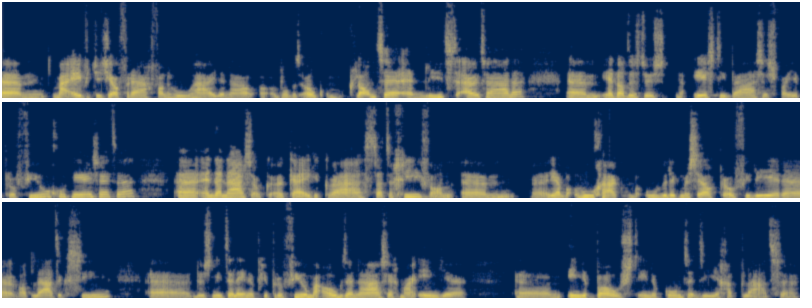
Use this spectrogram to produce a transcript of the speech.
Um, maar eventjes jouw vraag van hoe haal je er nou bijvoorbeeld ook om klanten en leads te uithalen. Um, ja, dat is dus eerst die basis van je profiel goed neerzetten. Uh, en daarnaast ook uh, kijken qua strategie van um, uh, ja, hoe, ga ik, hoe wil ik mezelf profileren, wat laat ik zien. dus niet alleen op je profiel, maar ook daarna zeg maar in je, um, in je post, in de content die je gaat plaatsen.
